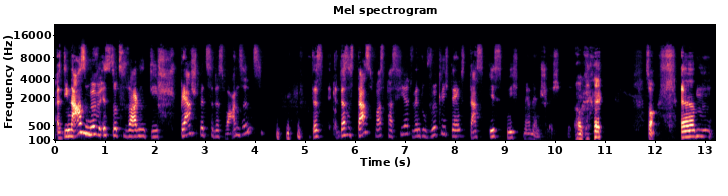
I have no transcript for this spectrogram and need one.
Also die Nasenmöwe ist sozusagen die Speerspitze des Wahnsinns. Das, das ist das, was passiert, wenn du wirklich denkst, das ist nicht mehr menschlich. Okay. So, ähm,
